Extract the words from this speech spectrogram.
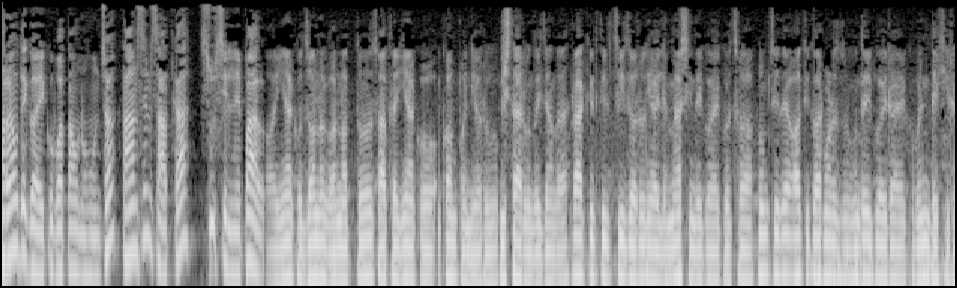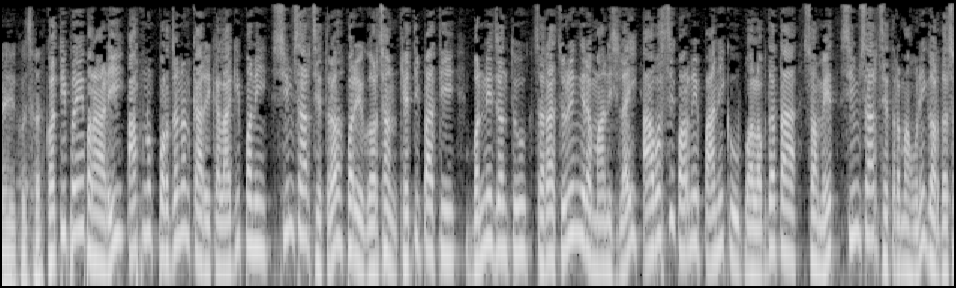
हराउँदै गएको बताउनुहुन्छ तानसिन साथका सुशील नेपाल। यहाँको जनघनत्व साथै यहाँको कम्पनीहरू विस्तार हुँदै जाँदा प्राकृतिक चिजहरू अहिले मासिँदै गएको छ। खुम्चिँदै अतिक्रमण हुँदै गइरहेको पनि देखिरहेको छ। कतिपय प्राणी आफ्नो प्रजनन कार्यका लागि पनि सिमसार क्षेत्र प्रयोग गर्छन्। खेतीपाती वन्यजन्तु चराचुरुङ्गी र मानिसलाई आवश्यक पर्ने पानीको उपलब्धता समेत सिमसार क्षेत्रमा हुने गर्दछ।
